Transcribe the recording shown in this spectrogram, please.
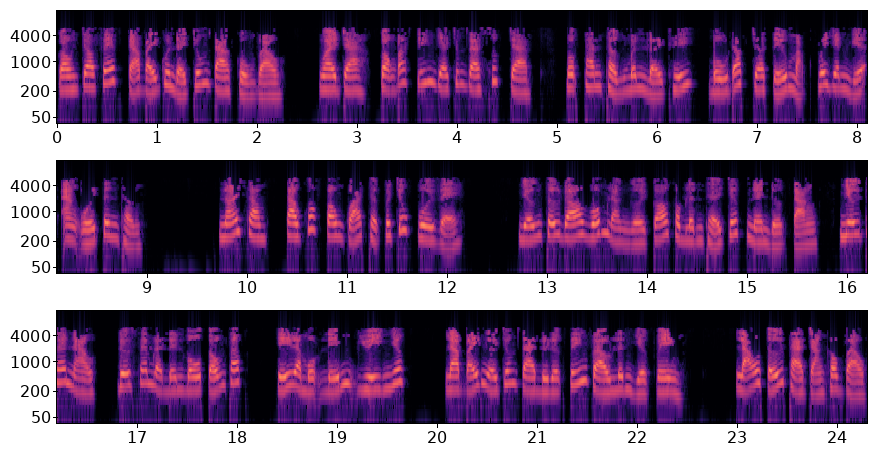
còn cho phép cả bảy quân đệ chúng ta cùng vào. Ngoài ra, còn bắt chiến gia chúng ta xuất trà, một thanh thần minh lợi khí, bù đắp cho tiểu mặt với danh nghĩa an ủi tinh thần. Nói xong, Tào Quốc Phong quả thật có chút vui vẻ. Những thứ đó vốn là người có không linh thể chất nên được tặng, như thế nào, được xem là định bù tổn thất, chỉ là một điểm duy nhất, là bảy người chúng ta đều được tiến vào linh dược viên. Lão tử thà trạng không vào,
